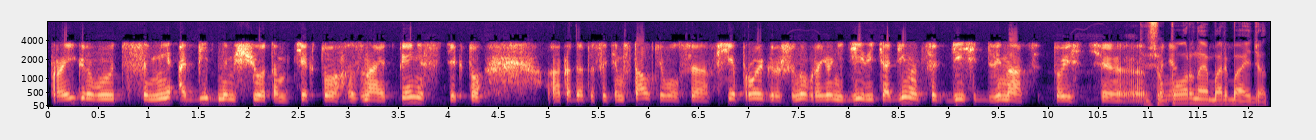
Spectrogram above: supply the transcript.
проигрывают с необидным счетом. Те, кто знает теннис, те, кто а, когда-то с этим сталкивался, все проигрыши ну, в районе 9-11, 10-12. То есть... Э, То есть понятно, упорная борьба идет.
